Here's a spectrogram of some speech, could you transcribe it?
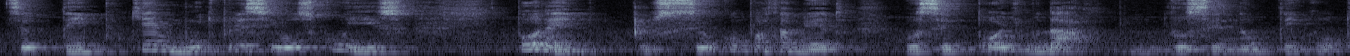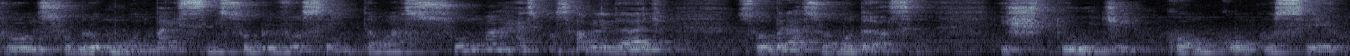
seu tempo que é muito precioso com isso. Porém, o seu comportamento você pode mudar. Você não tem controle sobre o mundo, mas sim sobre você. Então, assuma a responsabilidade sobre a sua mudança. Estude como concurseiro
